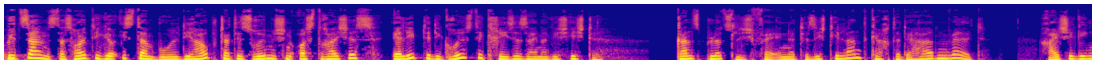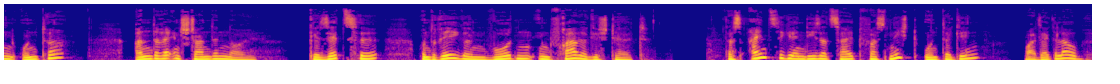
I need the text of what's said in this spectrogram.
Byzanz, das heutige Istanbul, die Hauptstadt des römischen Ostreiches, erlebte die größte Krise seiner Geschichte. Ganz plötzlich veränderte sich die Landkarte der halben Welt. Reiche gingen unter, andere entstanden neu. Gesetze und Regeln wurden in Frage gestellt. Das Einzige in dieser Zeit, was nicht unterging, war der Glaube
